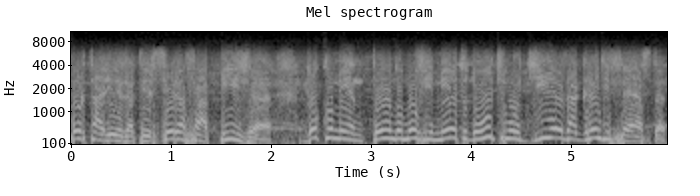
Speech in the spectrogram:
portaria da terceira FAPIJA, documentando o movimento do último dia da grande festa.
